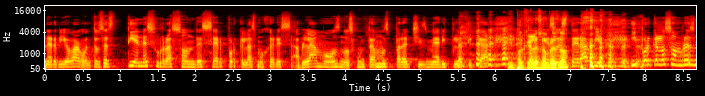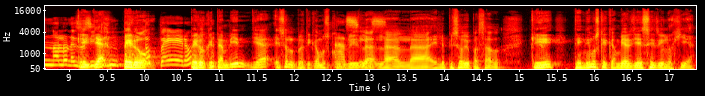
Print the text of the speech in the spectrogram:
nervio vago. Entonces tiene su razón de ser porque las mujeres hablamos, nos juntamos para chismear y platicar. y porque, los hombres no. Es terapia. Y porque los hombres no lo necesitan pero, pero... Pero que también ya, eso lo platicamos con Luis el episodio pasado, que tenemos que cambiar ya esa ideología,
